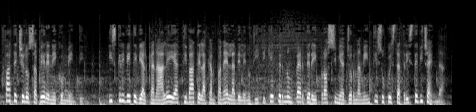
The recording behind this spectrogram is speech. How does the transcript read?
Fatecelo sapere nei commenti. Iscrivetevi al canale e attivate la campanella delle notifiche per non perdere i prossimi aggiornamenti su questa triste vicenda.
